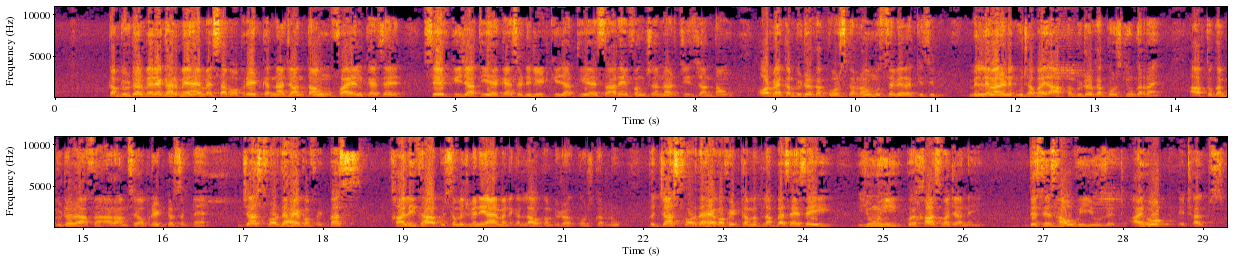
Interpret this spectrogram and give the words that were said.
कंप्यूटर मेरे घर में है, मैं सब ऑपरेट करना जानता हूँ। फ़ाइल कैसे सेव की जाती है, कैसे डिलीट की जाती है, सारे फ़ंक्शन हर चीज़ जानता हूँ। और मैं कंप्यूटर का कोर्स कर रहा हूँ, मुझसे मेरे किसी, मिलने वाले ने पूछा, भाई, आप कंप्यूटर का कोर्स क्यों कर रहे हैं? आप तो कंप्यूटर आराम से ऑपरेट कर सकते हैं just for the heck of it बस। खाली था, कुछ समझ में नहीं आया, मैंने कहा, लाओ कंप्यूटर कोर्स कर लू। तो just for the heck of it का मतलब बस ऐसे ही, यूँ ही कोई खास वजह नहीं। This is how we use it I hope it helps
